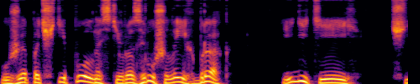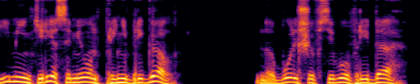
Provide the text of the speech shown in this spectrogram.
уже почти полностью разрушило их брак, и детей, чьими интересами он пренебрегал. Но больше всего вреда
